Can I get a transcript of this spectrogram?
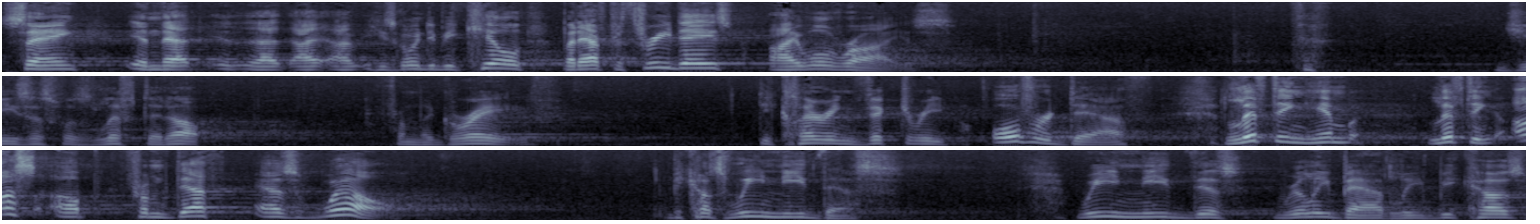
saying in that, that I, I, he's going to be killed, but after three days I will rise. Jesus was lifted up from the grave, declaring victory over death, lifting him, lifting us up from death as well because we need this. We need this really badly because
